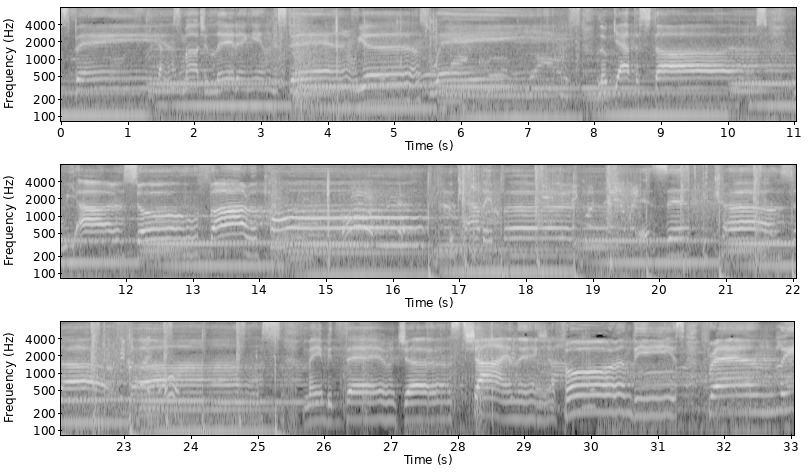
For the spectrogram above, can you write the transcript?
space Modulating in mysterious ways. Look at the stars We are so far apart. Look how they burn. Is it because Maybe they're just shining for these friendly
